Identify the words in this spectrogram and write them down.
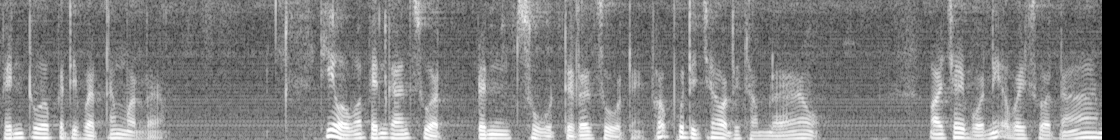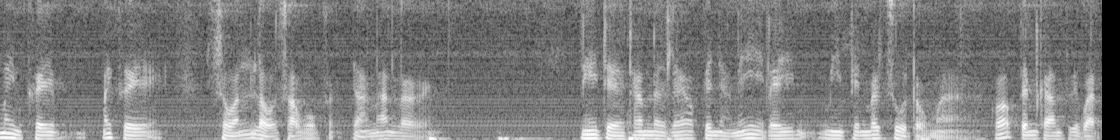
เป็นตัวปฏิบัติทั้งหมดแล้ว ที่ออกมาเป็นการสวดเป็นสูตรแต่ละสูตรเพราะพุทธเจ้าที่ทำแล้วไม่ใช่บทนี้เอาไปสวดนะ ไม่เคยไม่เคยสอนเหล่าสาวกอย่างนั้นเลย นี่แต่ทำได้แล้วเป็นอย่างนี้เลยมีเป็นวัสูตรออกมา เพราะเป็นการปฏิบัติ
